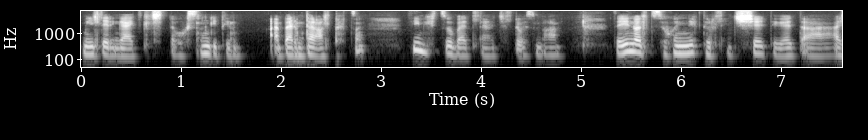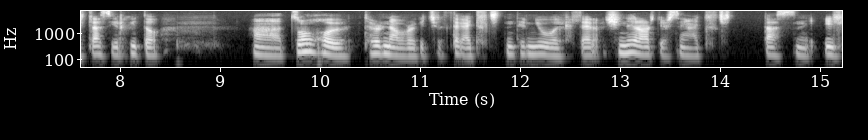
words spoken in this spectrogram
мэйлэр ингээд ажилчтай өгсөн гэдэг нь баримтаар олдогдсон тийм хэцүү байдлаар ажилладаг байсан байгаа. За энэ бол зөвхөн нэг төрлийн жишээ. Тэгээд ажлаас ерөөхдөө а 100% turnover гэж хэлдэг ажилчид нь тэрний юу вэ гэхээр шинээр орж ирсэн ажилчдаас нь ил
